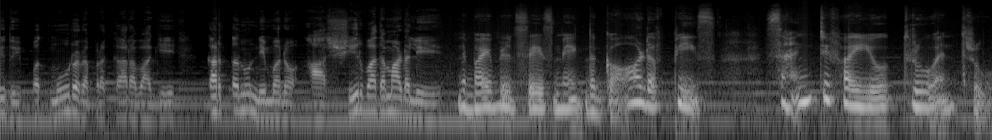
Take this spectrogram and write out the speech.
ಐದು ಇಪ್ಪತ್ತ್ಮೂರರ ಪ್ರಕಾರವಾಗಿ ಕರ್ತನು ನಿಮ್ಮನ್ನು ಆಶೀರ್ವಾದ ಮಾಡಲಿ The Bible says, May the God of peace sanctify you through and through.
